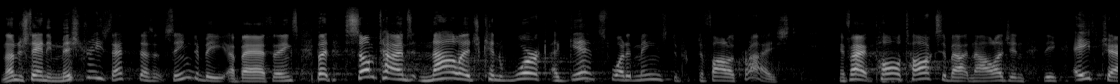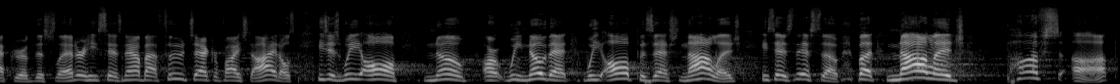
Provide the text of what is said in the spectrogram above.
And understanding mysteries, that doesn't seem to be a bad thing. But sometimes knowledge can work against what it means to, to follow Christ. In fact, Paul talks about knowledge in the eighth chapter of this letter. He says, Now about food sacrificed to idols. He says, We all know, or we know that we all possess knowledge. He says this, though, but knowledge puffs up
